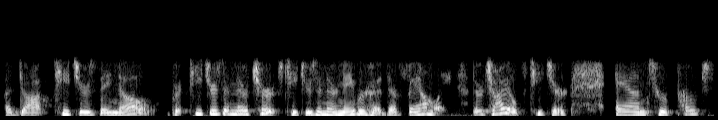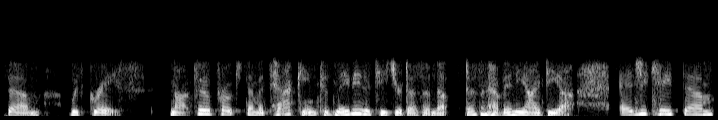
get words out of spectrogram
adopt teachers they know, teachers in their church, teachers in their neighborhood, their family, their child's teacher, and to approach them with grace not to approach them attacking because maybe the teacher doesn't doesn't have any idea. Educate them,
